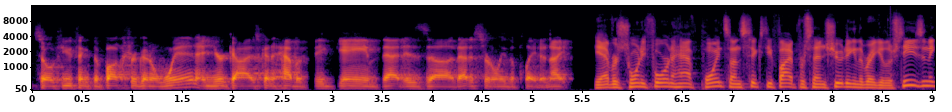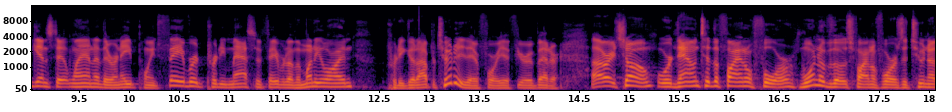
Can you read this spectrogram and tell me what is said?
So if you think the Bucks are going to win and your guy's going to have a big game, that is uh, that is certainly the play tonight. He averaged 24 and a half points on 65% shooting in the regular season against Atlanta. They're an eight point favorite, pretty massive favorite on the money line. Pretty good opportunity there for you if you're a better. All right, so we're down to the final four. One of those final four is a 2 0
